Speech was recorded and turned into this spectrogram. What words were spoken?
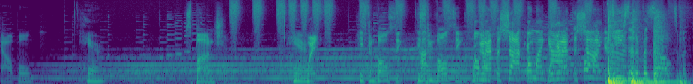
Scalpel. Here. Sponge. Here. Wait. He's convulsing. He's convulsing. We're oh gonna have to shock him. Oh my god. We're gonna have to shock oh him. These are the results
